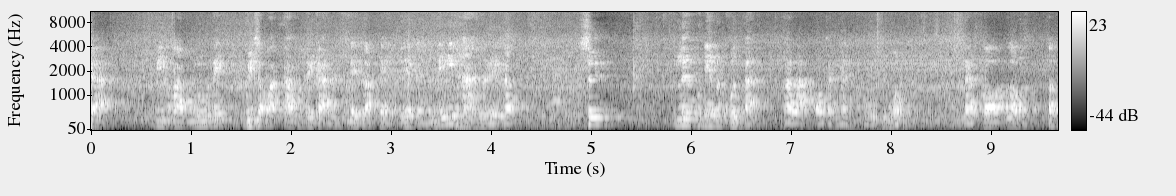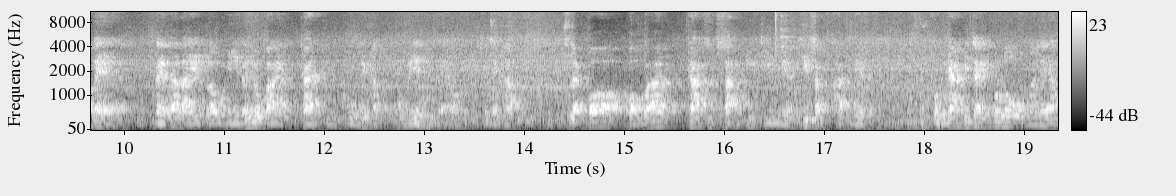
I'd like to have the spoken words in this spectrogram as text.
จะมีความรู้ในวิศวกรรมในการเซ็นรับแบบนี้แต่มันไม่มีทางเลยครับ ซึ่งเรื่องพวกนี้มันควรตัดภาระออกจากงานครูทั้งหมดแล้วก็เราตั้งแต่ไหนแต่ไรเรามีนโยบายการคืนครูให้กับห้องเรียนอยู่แล้วใช่ไหมครับ แล้วก็บอกว่าการศึกษาจริงๆเนี่ยที่สำคัญเนี่ยผลงานวิจัยทั่วโลกออกมาแล้ว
